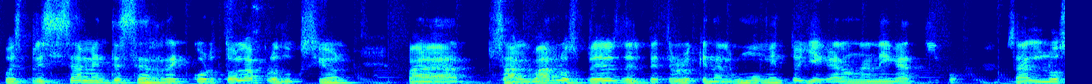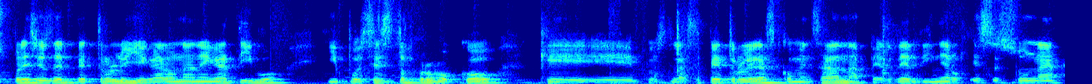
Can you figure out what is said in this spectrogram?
pues precisamente se recortó la producción para salvar los precios del petróleo que en algún momento llegaron a negativo. O sea, los precios del petróleo llegaron a negativo y pues esto provocó que eh, pues las petroleras comenzaran a perder dinero. Eso es una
